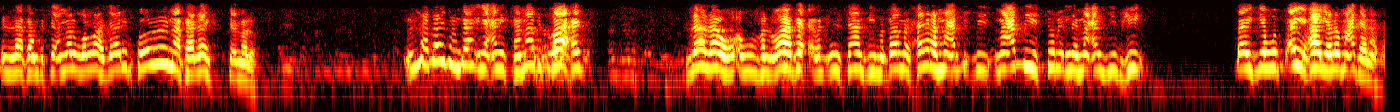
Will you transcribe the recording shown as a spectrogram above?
إلا كان بتعملوا والله داري بكل ما كان إيش تعملوا لا بيقول يعني كما قد واحد. لا لا وفي الواقع الإنسان في مقام الحيرة ما عبد ما عبد يستر إنه ما يجيب شيء. بيجاوب أي حاجة لو ما عندها نفع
